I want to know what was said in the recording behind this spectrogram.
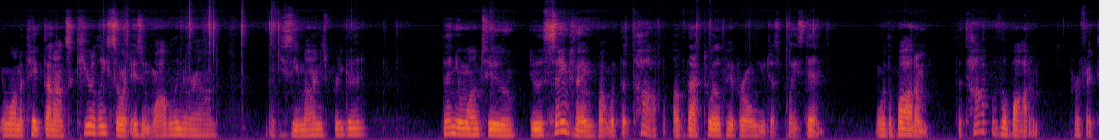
You'll want to tape that on securely so it isn't wobbling around. Like you see, mine is pretty good. Then you want to do the same thing, but with the top of that toilet paper roll you just placed in. Or the bottom. The top of the bottom. Perfect.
